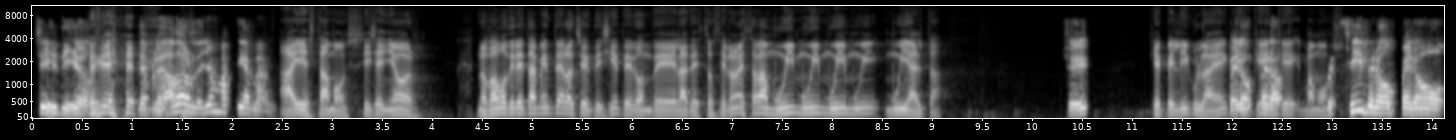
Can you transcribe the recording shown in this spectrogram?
Sí, tío. Depredador, de John McTiernan. Ahí estamos, sí, señor. Nos vamos directamente al 87, donde la testosterona estaba muy, muy, muy, muy, muy alta. Sí. Qué película, ¿eh? Pero, pero vamos. Pues sí, pero, pero,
